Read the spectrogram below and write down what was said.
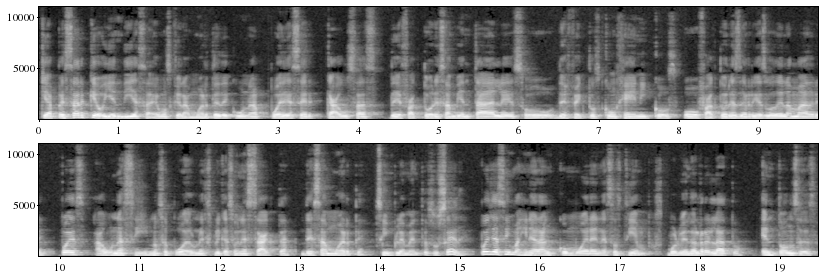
que a pesar que hoy en día sabemos que la muerte de cuna puede ser causas de factores ambientales o defectos congénicos o factores de riesgo de la madre, pues aún así no se puede dar una explicación exacta de esa muerte, simplemente sucede. Pues ya se imaginarán cómo era en esos tiempos. Volviendo al relato, entonces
